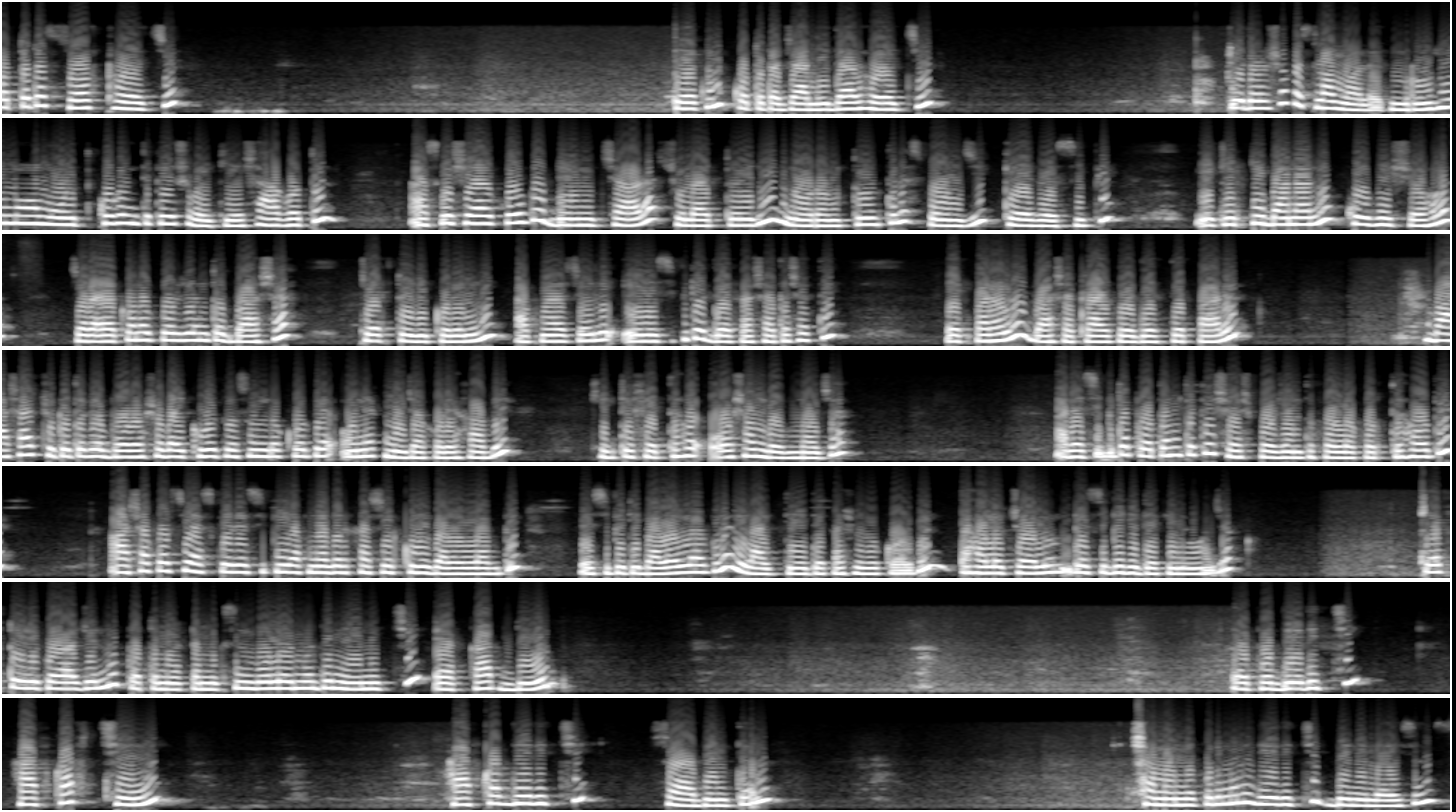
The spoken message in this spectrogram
কতটা সফট হয়েছে? দেখুন কতটা জালিদার হয়েছে। প্রিয় দর্শক, আসসালামু আলাইকুম। রহিম ও মোহিত কুকিং থেকে সবাইকে স্বাগতম। আজকে শেয়ার করব ডিম চারা চুলার তৈরি নরম তুলতুলে স্পঞ্জি কেক রেসিপি এই কেকটি বানানো খুবই সহজ। যারা এখনও পর্যন্ত বাসায় কেক তৈরি করেননি, আপনারা চাইলে এই রেসিপিটা দেখার সাথে সাথে একবার হলে বাসা ট্রাই করে দেখতে পারেন। বাসা ছোট থেকে বড় সবাই খুবই পছন্দ করবে, অনেক মজা করে খাবে। কেকটি খেতে হয় অসম্ভব মজা। আর রেসিপিটা প্রথম থেকে শেষ পর্যন্ত ফলো করতে হবে। আশা করছি আজকের রেসিপি আপনাদের কাছে খুবই ভালো লাগবে। রেসিপিটি ভালো লাগলে লাইক দিয়ে দেখা শুরু করবেন। তাহলে চলুন রেসিপিটি দেখে নেওয়া যাক। কেক তৈরি করার জন্য প্রথমে একটা মিক্সিং বোলের মধ্যে নিয়ে নিচ্ছি। এক কাপ দুধ এরপর দিয়ে দিচ্ছি হাফ কাপ চিনি, হাফ কাপ দিয়ে দিচ্ছি সয়াবিন তেল, সামান্য পরিমাণে দিয়ে দিচ্ছি ভ্যানিলা এসেন্স।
